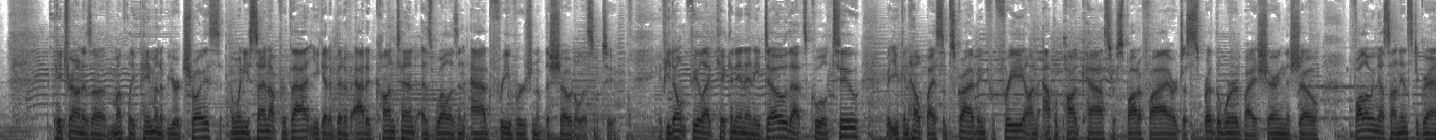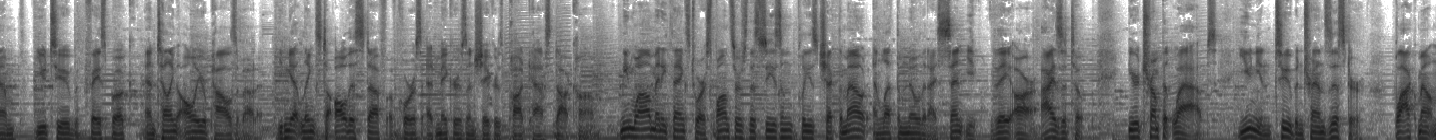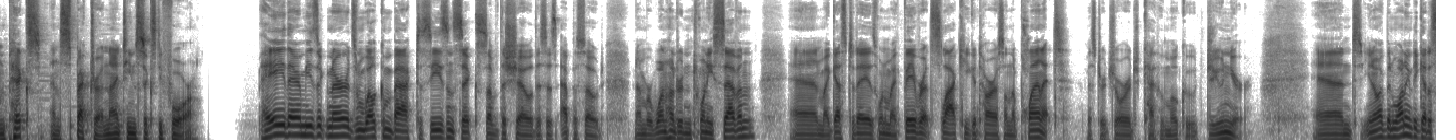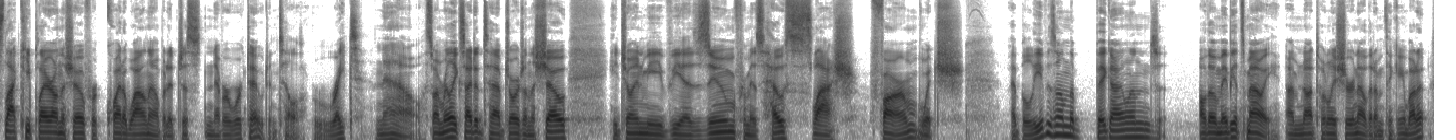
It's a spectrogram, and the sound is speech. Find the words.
Patreon is a monthly payment of your choice, and when you sign up for that, you get a bit of added content as well as an ad free version of the show to listen to. If you don't feel like kicking in any dough, that's cool too, but you can help by subscribing for free on Apple Podcasts or Spotify, or just spread the word by sharing the show, following us on Instagram, YouTube, Facebook, and telling all your pals about it. You can get links to all this stuff, of course, at makersandshakerspodcast.com. Meanwhile, many thanks to our sponsors this season. Please check them out and let them know that I sent you. They are Izotope, Ear Trumpet Labs, Union Tube and Transistor, Black Mountain Picks, and Spectra 1964. Hey there, music nerds, and welcome back to season six of the show. This is episode number 127, and my guest today is one of my favorite slack key guitarists on the planet, Mr. George Kahumoku Jr. And, you know, I've been wanting to get a slack key player on the show for quite a while now, but it just never worked out until right now. So I'm really excited to have George on the show. He joined me via Zoom from his house slash farm, which I believe is on the Big Island, although maybe it's Maui. I'm not totally sure now that I'm thinking about it.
